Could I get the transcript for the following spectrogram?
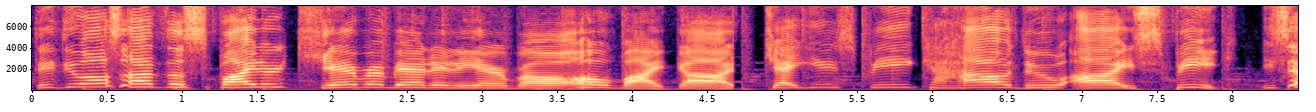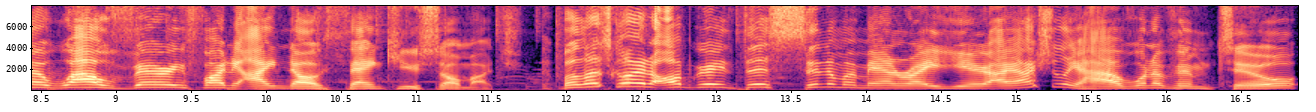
They do also have the spider cameraman in here, bro. Oh my god. Can you speak? How do I speak? He said, wow, very funny. I know. Thank you so much. But let's go ahead and upgrade this Cinema Man right here. I actually have one of him too.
